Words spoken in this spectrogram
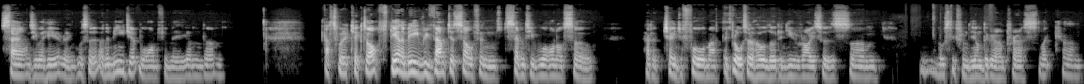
sounds you were hearing was a, an immediate one for me. And um, that's where it kicked off. The NME revamped itself in 71 or so, had a change of format. They brought in a whole load of new writers, um, mostly from the underground press. Like um,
